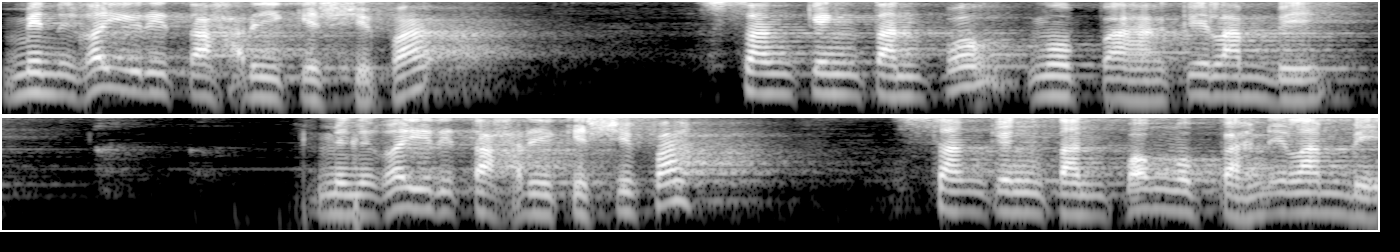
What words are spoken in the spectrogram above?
Min ghairi tahriki syifa sangking tanpa ngubahake lambe. Min ghairi tahriki syifa sangking tanpa ngubahne lambe.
